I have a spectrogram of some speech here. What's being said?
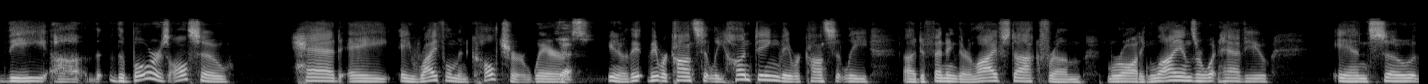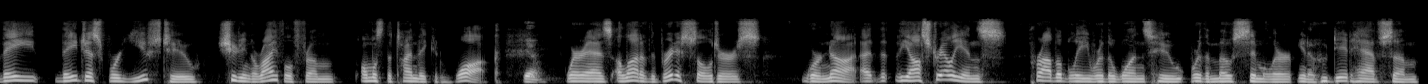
the, uh, the, the Boers also had a a rifleman culture where Yes. you know they, they were constantly hunting they were constantly uh, defending their livestock from marauding lions or what have you and so they they just were used to shooting a rifle from almost the time they could walk Yeah. whereas a lot of the british soldiers were not uh, the, the australians probably were the ones who were the most similar you know who did have some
